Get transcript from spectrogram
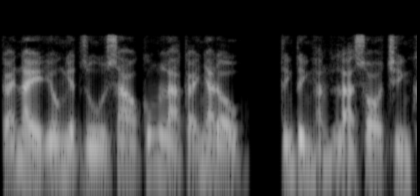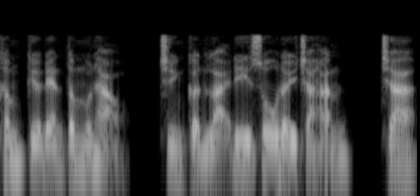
Cái này yêu nghiệt dù sao cũng là cái nha đầu, tính tình hẳn là so trình khâm kia đen tâm muốn hảo, trình cẩn lại đi xô đẩy cha hắn, cha,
